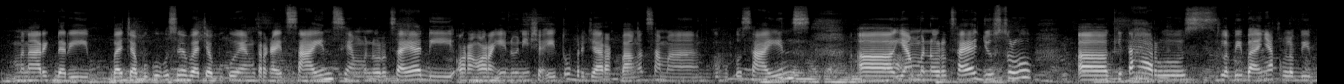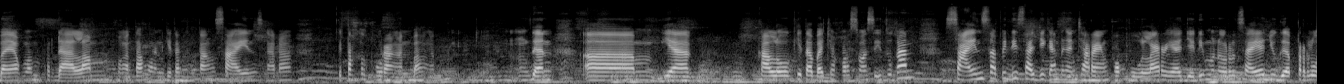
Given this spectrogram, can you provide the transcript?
menarik dari baca buku khususnya baca buku yang terkait sains yang menurut saya di orang-orang Indonesia itu berjarak banget sama buku-buku sains. Uh, yang menurut saya justru uh, kita harus lebih banyak lebih banyak memperdalam pengetahuan kita tentang sains karena kita kekurangan banget. gitu dan um, ya kalau kita baca kosmos itu kan sains tapi disajikan dengan cara yang populer ya. Jadi menurut saya juga perlu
